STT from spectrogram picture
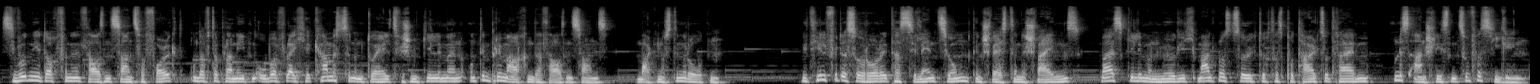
Sie wurden jedoch von den Thousand Suns verfolgt und auf der Planetenoberfläche kam es zu einem Duell zwischen Gilliman und dem Primarchen der Thousand Suns, Magnus dem Roten. Mit Hilfe der Sororitas Silentium, den Schwestern des Schweigens, war es Gilliman möglich, Magnus zurück durch das Portal zu treiben und es anschließend zu versiegeln.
